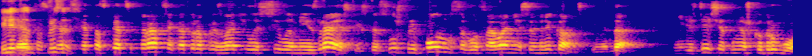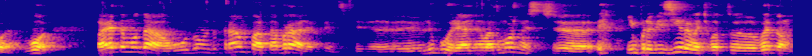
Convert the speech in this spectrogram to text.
Или это, это, спец, это спецоперация, которая производилась силами израильских спецслужб при полном согласовании с американскими, да. Здесь это немножко другое. Вот. Поэтому, да, у Дональда Трампа отобрали, в принципе, э, любую реальную возможность э, импровизировать вот э, в этом,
